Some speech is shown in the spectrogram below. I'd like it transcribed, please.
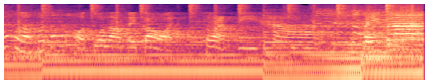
พวกเราก็ต้องขอตัวลาไปก่อน สวัสดีค่ะ บ๊ายบาย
